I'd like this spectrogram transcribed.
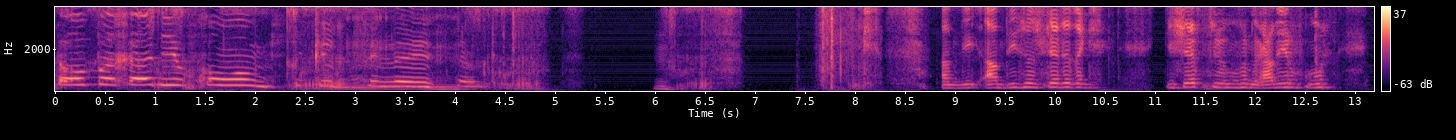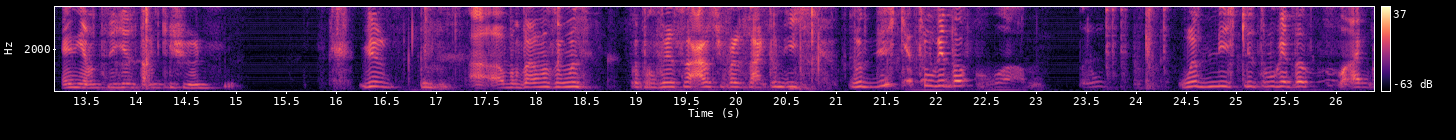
da bei Radio France, vielleicht. An, die, an dieser Stelle der G- Geschäftsführer von Radio Froh ein herzliches Dankeschön. Wir, äh, wobei man sagen muss, der Professor Aschbalsack und ich wurden nicht gezwungen, das wurden nicht gezwungen, das zu sagen.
